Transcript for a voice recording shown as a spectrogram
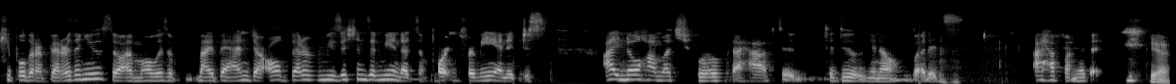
people that are better than you so i'm always a, my band they're all better musicians than me and that's important for me and it just i know how much growth i have to to do you know but it's mm-hmm. i have fun with it yeah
